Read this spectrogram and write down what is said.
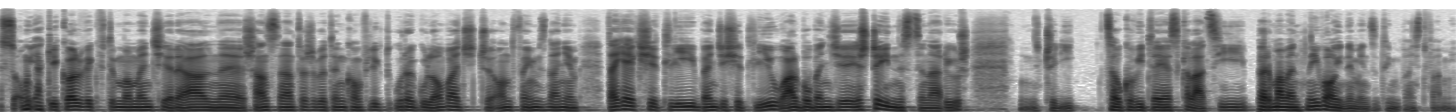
są jakiekolwiek w tym momencie realne szanse na to, żeby ten konflikt uregulować? Czy on Twoim zdaniem, tak jak się tli, będzie się tlił, albo będzie jeszcze inny scenariusz, czyli całkowitej eskalacji permanentnej wojny między tymi państwami?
